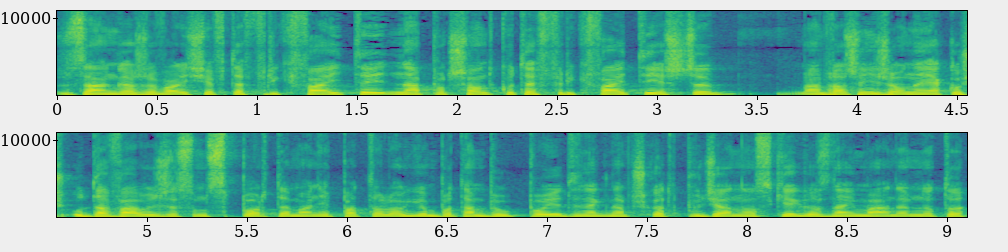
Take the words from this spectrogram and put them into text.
zaangażowali się w te freak fighty. Na początku te freak fighty jeszcze, mam wrażenie, że one jakoś udawały, że są sportem, a nie patologią, bo tam był pojedynek na przykład Pudzianowskiego z Najmanem. No to,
